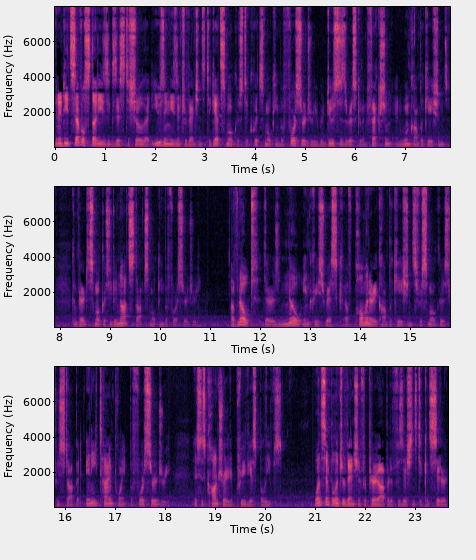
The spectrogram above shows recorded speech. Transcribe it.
And indeed, several studies exist to show that using these interventions to get smokers to quit smoking before surgery reduces the risk of infection and wound complications compared to smokers who do not stop smoking before surgery. Of note, there is no increased risk of pulmonary complications for smokers who stop at any time point before surgery. This is contrary to previous beliefs. One simple intervention for perioperative physicians to consider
